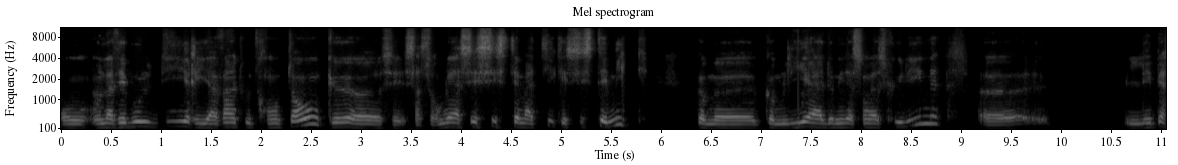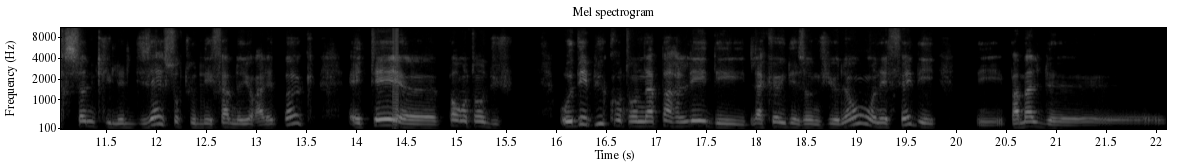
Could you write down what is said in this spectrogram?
On, avait beau le dire il y a 20 ou 30 ans que euh, ça semblait assez systématique et systémique comme, euh, comme lié à la domination masculine. Euh, les personnes qui le disaient, surtout les femmes d'ailleurs à l'époque, étaient pas entendues. Au début, quand on a parlé de l'accueil des hommes violents, en effet, pas mal de,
